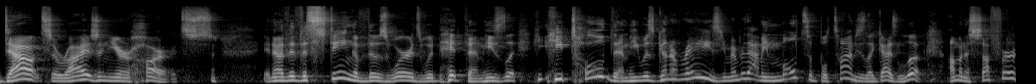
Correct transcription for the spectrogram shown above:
doubts arise in your hearts? You know, the, the sting of those words would hit them. He's like, he, he told them he was going to raise. You remember that? I mean, multiple times. He's like, guys, look, I'm going to suffer.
